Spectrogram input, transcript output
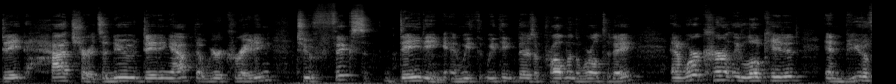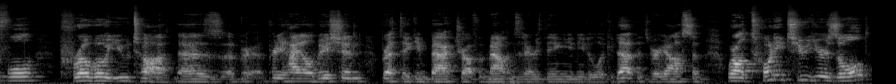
Date Hatcher. It's a new dating app that we're creating to fix dating, and we th- we think there's a problem in the world today. And we're currently located in beautiful Provo, Utah. That has a pretty high elevation, breathtaking backdrop of mountains and everything. You need to look it up. It's very awesome. We're all 22 years old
